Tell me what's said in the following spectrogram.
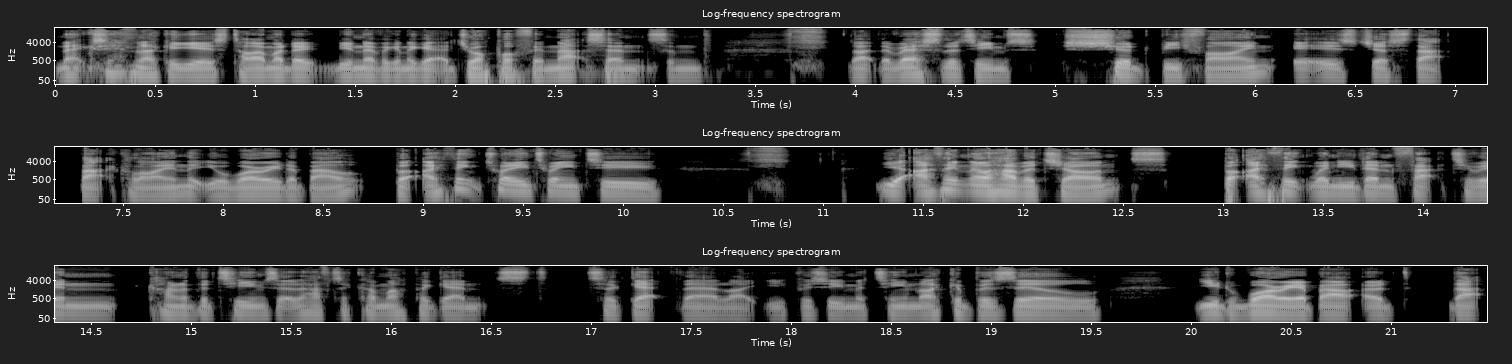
next in like a year's time. I don't. You're never going to get a drop off in that sense, and like the rest of the teams should be fine. It is just that back line that you're worried about. But I think 2022, yeah, I think they'll have a chance. But I think when you then factor in kind of the teams that have to come up against to get there, like you presume a team like a Brazil, you'd worry about a, that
